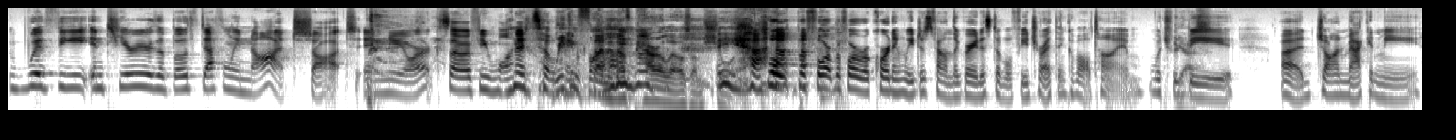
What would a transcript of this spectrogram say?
With the interiors of both definitely not shot in New York. So if you wanted to, we can find them- enough parallels, I'm sure. Yeah. well, before before recording, we just found the greatest double feature I think of all time, which would Yes. be uh, John Mack and me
